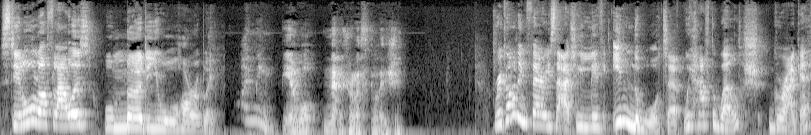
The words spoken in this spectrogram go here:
Steal all our flowers, we'll murder you all horribly. I mean, you know what? Natural escalation. Regarding fairies that actually live in the water, we have the Welsh Gwragedd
